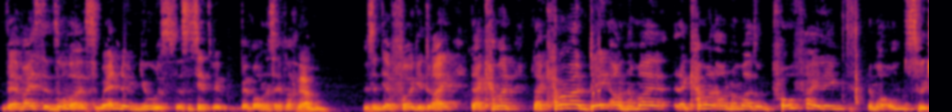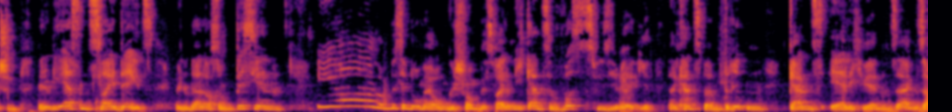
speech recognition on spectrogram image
wer weiß denn sowas? Random News. Das ist jetzt, wir, wir bauen das einfach ja. um. Wir sind ja Folge 3, da kann man, da kann man mal im Date auch nochmal, da kann man auch nochmal so ein Profiling nochmal umswitchen. Wenn du die ersten zwei Dates, wenn du da noch so ein bisschen, ja, so ein bisschen drumherum geschwommen bist, weil du nicht ganz so wusstest, wie sie reagiert, dann kannst du beim dritten ganz ehrlich werden und sagen, so,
